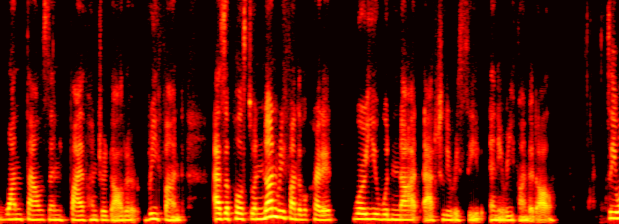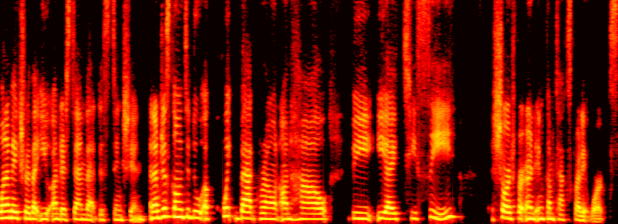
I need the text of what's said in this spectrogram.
$1,500 refund as opposed to a non-refundable credit where you would not actually receive any refund at all. So you want to make sure that you understand that distinction. And I'm just going to do a quick background on how the EITC short for Earned Income Tax Credit works.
